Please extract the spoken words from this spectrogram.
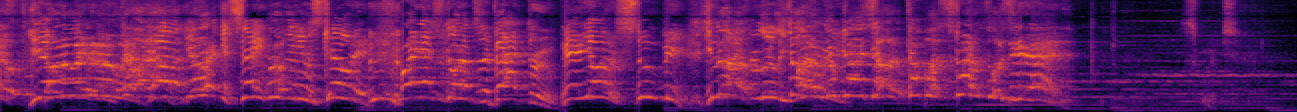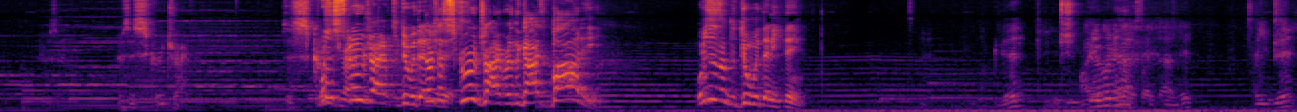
do? You know what I do? You're like the same room that he was killed in. Right as he's going up to the bathroom. Man, y'all are stupid. You guys are literally. You guys got a couple of screws loose in your head. Screws. There's a, there's a screwdriver. There's a What does a screwdriver have to do with anything? There's a screwdriver in the guy's body. What does this have to do with anything? Good. Why are you looking at us like that, dude? Are you good?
